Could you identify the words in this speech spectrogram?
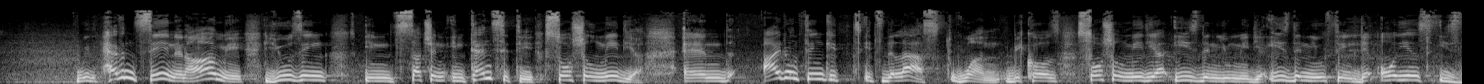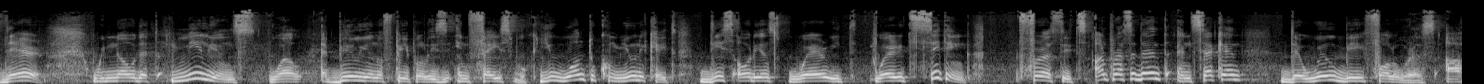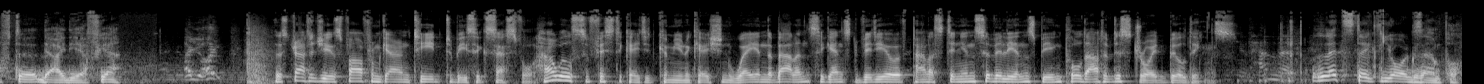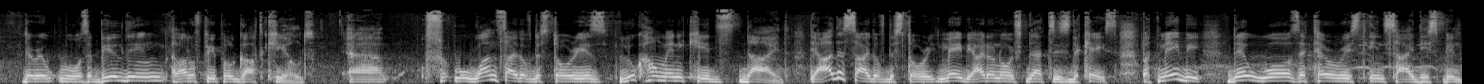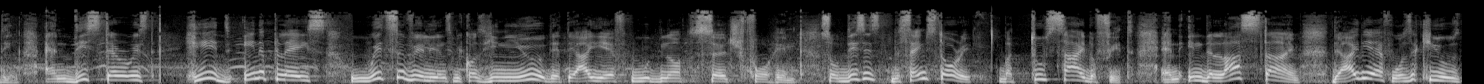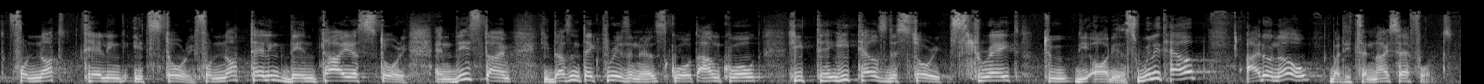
we haven't seen an army using in such an intensity social media and I don't think it, it's the last one because social media is the new media, is the new thing. The audience is there. We know that millions, well, a billion of people is in Facebook. You want to communicate this audience where it where it's sitting. First, it's unprecedented, and second, there will be followers after the IDF. Yeah. The strategy is far from guaranteed to be successful. How will sophisticated communication weigh in the balance against video of Palestinian civilians being pulled out of destroyed buildings? Let's take your example. There was a building, a lot of people got killed. Uh, one side of the story is look how many kids died. The other side of the story, maybe, I don't know if that is the case, but maybe there was a terrorist inside this building. And this terrorist hid in a place with civilians because he knew that the IDF would not search for him. So this is the same story, but two sides of it. And in the last time, the IDF was accused for not telling its story, for not telling the entire story. And this time, he doesn't take prisoners, quote unquote, he, he tells the story straight to the audience. Will it help? I don't know, but it's a nice effort.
